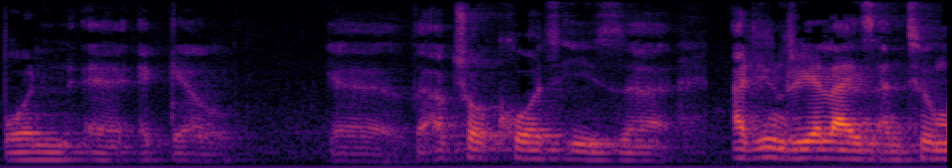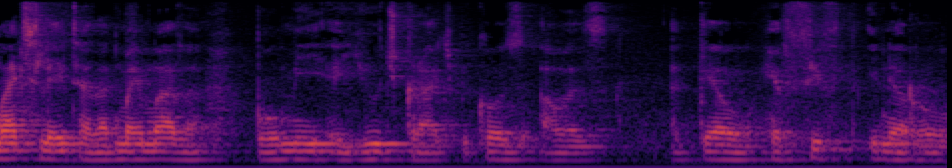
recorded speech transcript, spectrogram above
born a, a girl. Uh, the actual quote is uh, I didn't realize until much later that my mother bore me a huge grudge because I was a girl, her fifth in a row,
